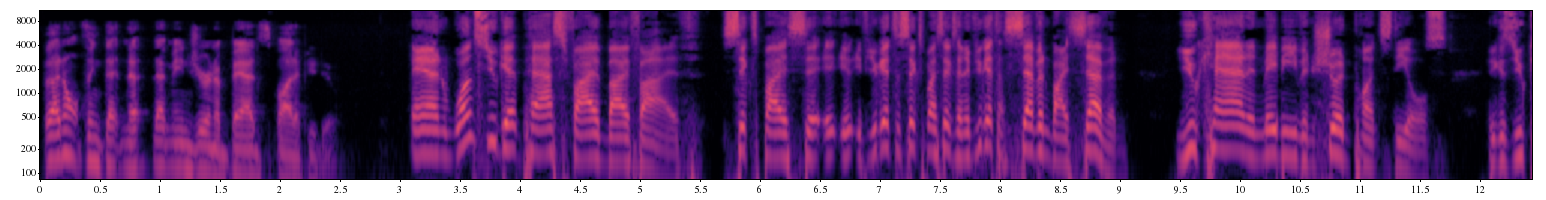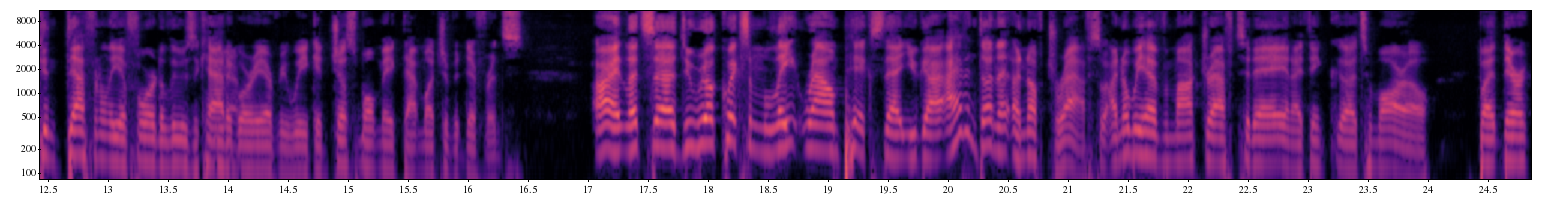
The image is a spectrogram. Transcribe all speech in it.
but I don't think that ne- that means you're in a bad spot if you do. And once you get past five by five, six by six, if you get to six by six, and if you get to seven by seven, you can and maybe even should punt steals because you can definitely afford to lose a category every week. It just won't make that much of a difference. All right, let's uh, do real quick some late round picks that you guys. I haven't done enough drafts, so I know we have a mock draft today and I think uh, tomorrow, but there,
